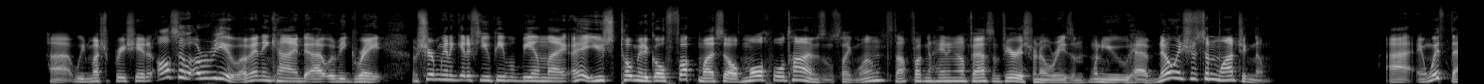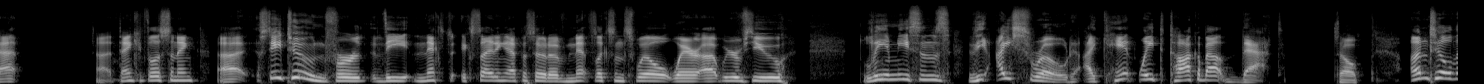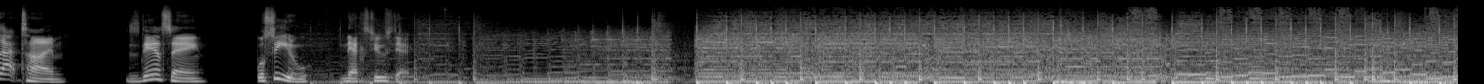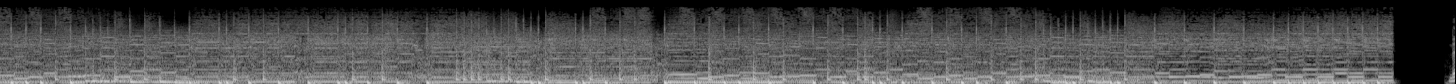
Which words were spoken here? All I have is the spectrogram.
Uh, we'd much appreciate it. Also, a review of any kind uh, would be great. I'm sure I'm going to get a few people being like, hey, you told me to go fuck myself multiple times. And it's like, well, stop fucking hating on Fast and Furious for no reason when you have no interest in watching them. Uh, and with that, uh, thank you for listening. Uh, stay tuned for the next exciting episode of Netflix and Swill, where uh, we review Liam Neeson's The Ice Road. I can't wait to talk about that. So, until that time, this is Dan saying, we'll see you next Tuesday.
